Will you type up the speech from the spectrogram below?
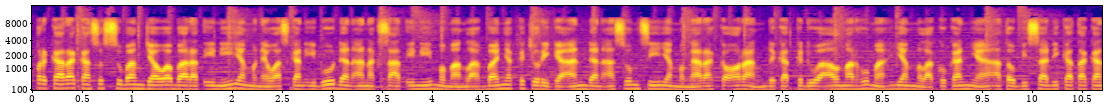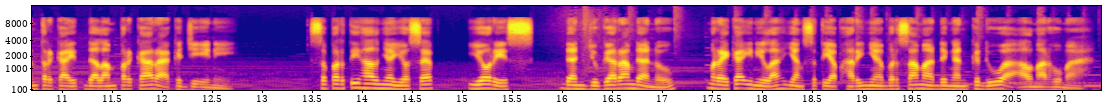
Perkara kasus Subang Jawa Barat ini yang menewaskan ibu dan anak saat ini memanglah banyak kecurigaan dan asumsi yang mengarah ke orang dekat kedua almarhumah yang melakukannya atau bisa dikatakan terkait dalam perkara keji ini. Seperti halnya Yosep, Yoris, dan juga Ramdhanu, mereka inilah yang setiap harinya bersama dengan kedua almarhumah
